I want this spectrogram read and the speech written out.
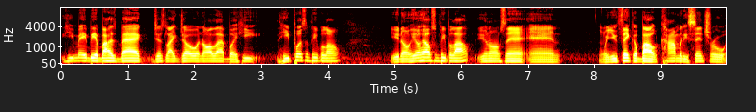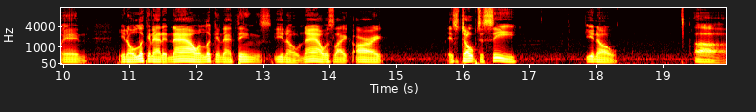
he may be about his bag just like Joe and all that, but he he put some people on. You know he'll help some people out. You know what I'm saying? And when you think about Comedy Central and you know looking at it now and looking at things, you know now it's like all right, it's dope to see you know, uh,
